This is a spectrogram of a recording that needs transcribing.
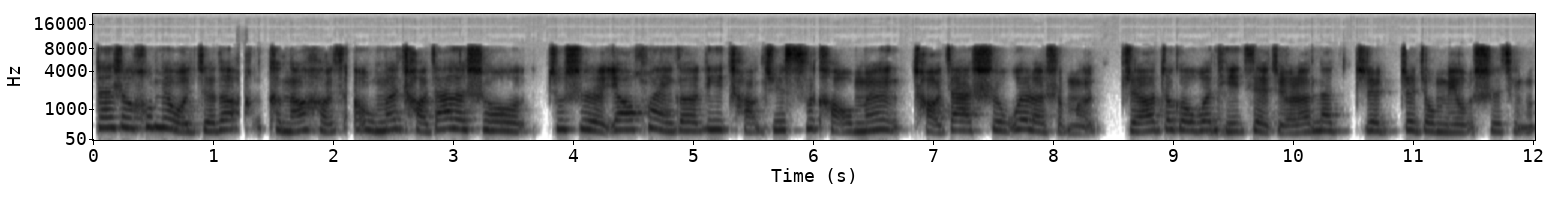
但是后面我觉得可能好像我们吵架的时候就是要换一个立场去思考，我们吵架是为了什么？只要这个问题解决了，那这这就没有事情了。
